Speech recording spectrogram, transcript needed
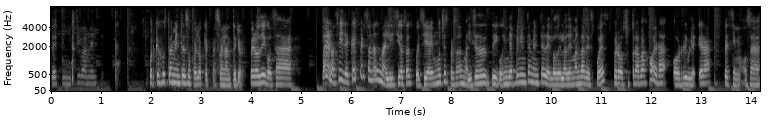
Definitivamente. Porque justamente eso fue lo que pasó en la anterior. Pero digo, o sea bueno, sí, de que hay personas maliciosas, pues sí, hay muchas personas maliciosas, digo, independientemente de lo de la demanda después, pero su trabajo era horrible, era pésimo, o sea,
